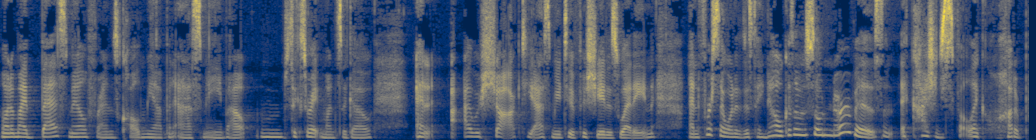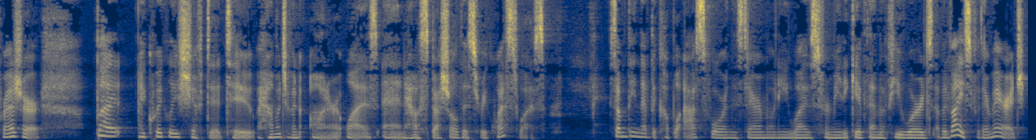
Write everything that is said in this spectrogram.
One of my best male friends called me up and asked me about mm, six or eight months ago, and I was shocked. He asked me to officiate his wedding. And first I wanted to say no because I was so nervous. And it, gosh, it just felt like a lot of pressure. But I quickly shifted to how much of an honor it was and how special this request was. Something that the couple asked for in the ceremony was for me to give them a few words of advice for their marriage.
